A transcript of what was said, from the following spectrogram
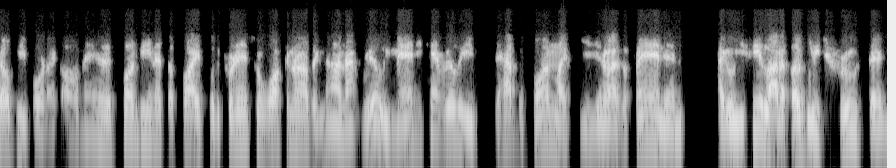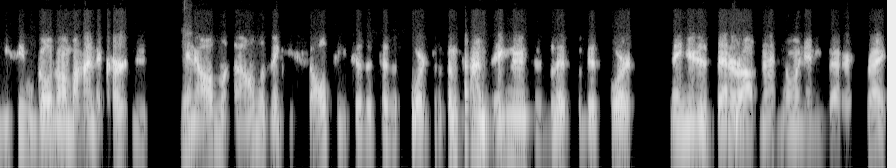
tell people like, "Oh man, it's fun being at the fights with a credential walking around." I was like, "No, not really, man. You can't really have the fun like you know as a fan." And I go, "You see a lot of ugly truth, and you see what goes on behind the curtain, yep. and it almost, it almost makes you salty to the to the sport. So sometimes ignorance is bliss with this sport, and you're just better off not knowing any better, right?"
